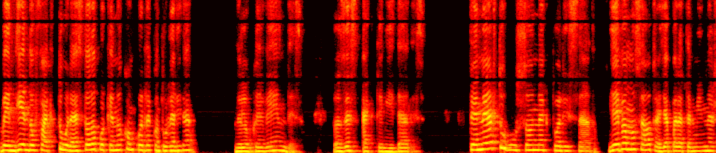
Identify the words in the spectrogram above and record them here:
vendiendo facturas, todo porque no concuerda con tu realidad de lo que vendes. Entonces, actividades. Tener tu buzón actualizado. Y ahí vamos a otra, ya para terminar.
